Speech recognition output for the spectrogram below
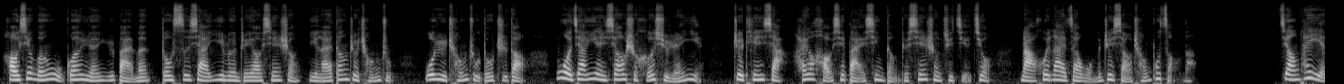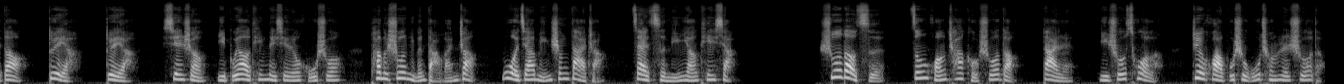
好些文武官员与百们都私下议论着要先生你来当这城主。我与城主都知道，墨家燕萧是何许人也。这天下还有好些百姓等着先生去解救，哪会赖在我们这小城不走呢？”蒋佩也道：“对呀，对呀，先生你不要听那些人胡说，他们说你们打完仗，墨家名声大涨，再次名扬天下。”说到此，曾皇插口说道：“大人。”你说错了，这话不是吴城人说的。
